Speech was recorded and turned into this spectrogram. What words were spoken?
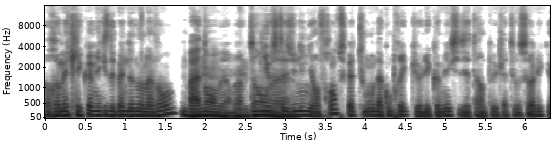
remettre les comics de Bendon en avant. Bah non, mais en même temps. Ni aux euh, États-Unis, ni en France, parce que tout le monde a compris que les comics, ils étaient un peu éclatés au sol et que,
